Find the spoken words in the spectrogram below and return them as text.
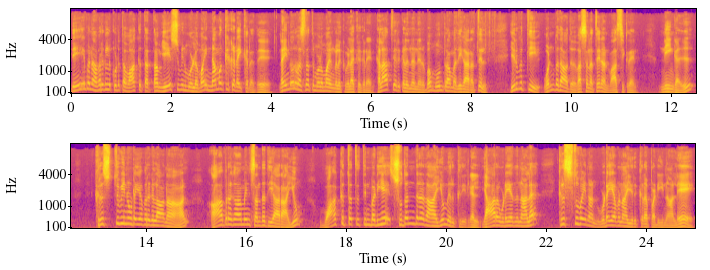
தேவன் அவர்களுக்கு கொடுத்த வாக்கு தத்தம் இயேசுவின் மூலமாய் நமக்கு கிடைக்கிறது. நான் இன்னொரு வசனத்து மூலமாக உங்களுக்கு விளக்குகிறேன். கலாத்தியர்கள் என்ன நிருபம்? மூன்றாம் அதிகாரத்தில் இருபத்தி ஒன்பதாவது வசனத்தை நான் வாசிக்கிறேன். நீங்கள் கிறிஸ்துவினுடையவர்களானால் ஆபிரகாமின் சந்ததியாராயும் வாக்குத்தத்தத்தின்படியே சுதந்திரராயும் இருக்கிறீர்கள். யாரை உடையதுனால? கிறிஸ்துவை நான் உடையவனாய் இருக்கிறபடினாலே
